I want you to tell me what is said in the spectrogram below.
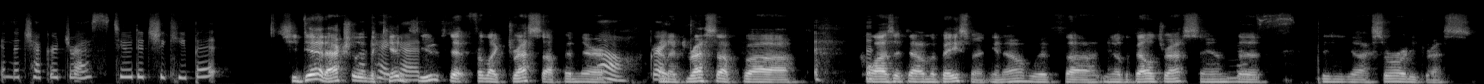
in the checkered dress too. Did she keep it? She did. Actually, okay, the kids good. used it for like dress up in their oh, kind of dress up uh, closet down the basement, you know, with uh, you know the bell dress and yes. the the uh, sorority dress.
